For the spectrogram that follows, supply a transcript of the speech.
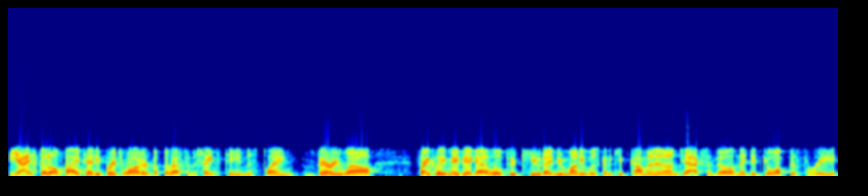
Yeah, I still don't buy Teddy Bridgewater, but the rest of the Saints team is playing very well. Frankly, maybe I got a little too cute. I knew money was going to keep coming in on Jacksonville, and they did go up to three.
